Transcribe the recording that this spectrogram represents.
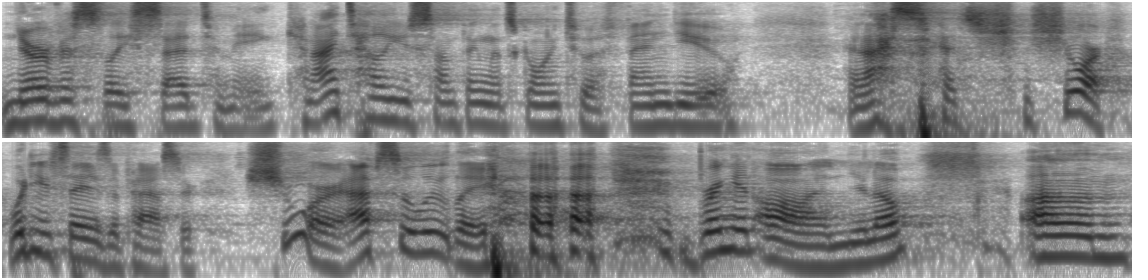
nervously said to me, Can I tell you something that's going to offend you? And I said, Sure. What do you say as a pastor? Sure, absolutely. Bring it on, you know? Um,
